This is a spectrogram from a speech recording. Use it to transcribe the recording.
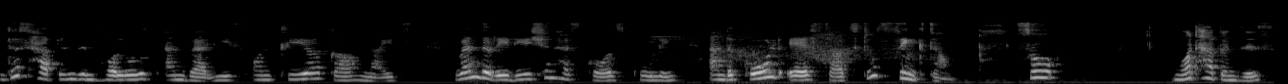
This happens in hollows and valleys on clear calm nights when the radiation has caused cooling and the cold air starts to sink down. So what happens is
